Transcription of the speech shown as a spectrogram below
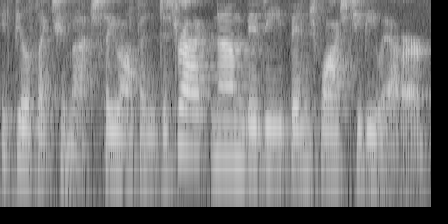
it feels like too much. So you often distract, numb, busy, binge watch TV, whatever.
